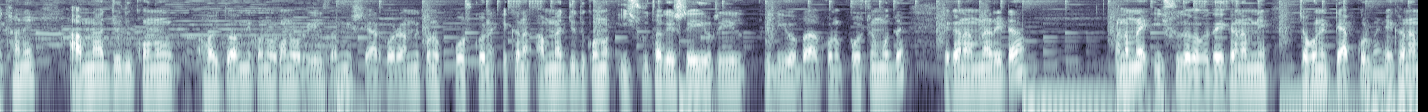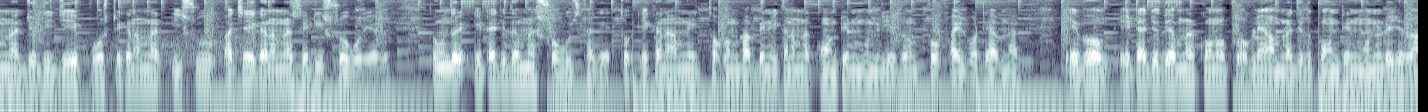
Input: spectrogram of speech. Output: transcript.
এখানে আপনার যদি কোনো, হয়তো আপনি কোনো কোনো রিলস আপনি শেয়ার করেন, আপনি কোনো পোস্ট করেন, এখানে আপনার যদি কোনো ইস্যু থাকে সেই রিল ভিডিও বা কোনো পোস্টের মধ্যে, এখানে আপনার এটা এখানে আপনার ইস্যু দেখাবে। তো এখানে আপনি যখনই ট্যাপ করবেন, এখানে আপনার যদি যে পোস্ট এখানে আপনার ইস্যু আছে, এখানে আপনার সেটি শো করে যাবে তো বন্ধুরা, এটা যদি আপনার সবুজ থাকে, তো এখানে আপনি তখন ভাববেন এখানে আপনার কন্টেন্ট মনিটাইজেশন প্রোফাইল বটে আপনার। এবং এটা যদি আপনার কোনো প্রবলেম আপনার যদি কন্টেন্ট মনিটাইজেশন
